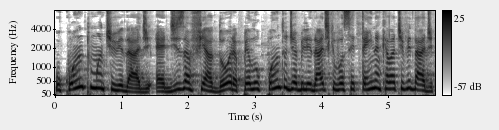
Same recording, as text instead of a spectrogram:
o quanto uma atividade é desafiadora pelo quanto de habilidade que você tem naquela atividade.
